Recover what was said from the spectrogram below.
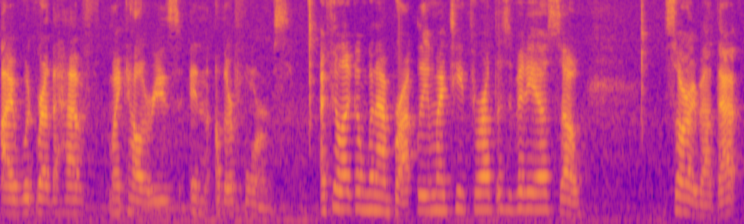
I would rather have my calories in other forms. I feel like I'm going to have broccoli in my teeth throughout this video, so sorry about that.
